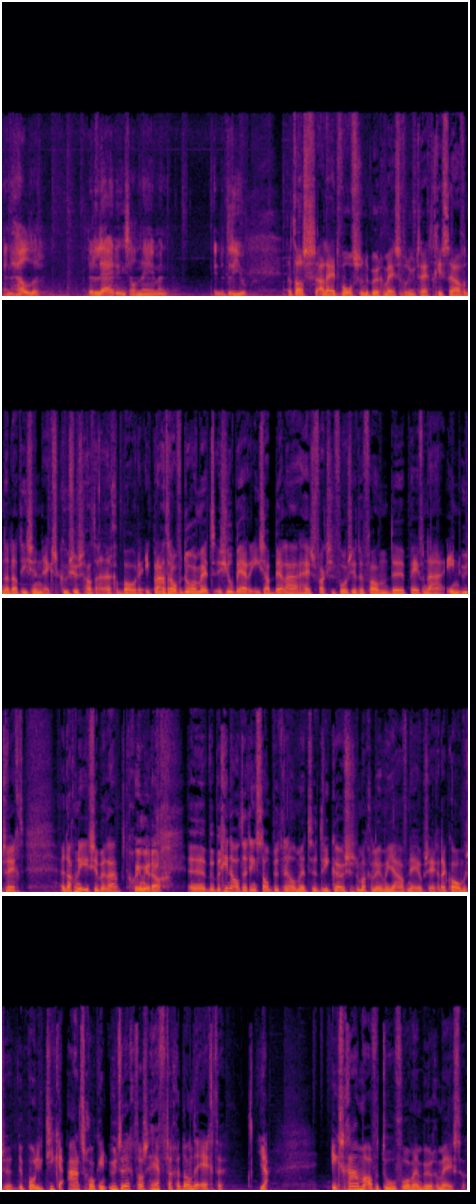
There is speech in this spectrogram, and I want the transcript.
en helder de leiding zal nemen in de driehoek. Dat was Aleid Wolfsen, de burgemeester van Utrecht, gisteravond nadat hij zijn excuses had aangeboden. Ik praat erover door met Gilbert Isabella. Hij is fractievoorzitter van de PvdA in Utrecht. Eh, dag meneer Isabella. Goedemiddag. Uh, we beginnen altijd in stand.nl met uh, drie keuzes. Daar mag alleen maar ja of nee op zeggen. Daar komen ze. De politieke aardschok in Utrecht was heftiger dan de echte. Ja. Ik schaam me af en toe voor mijn burgemeester.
